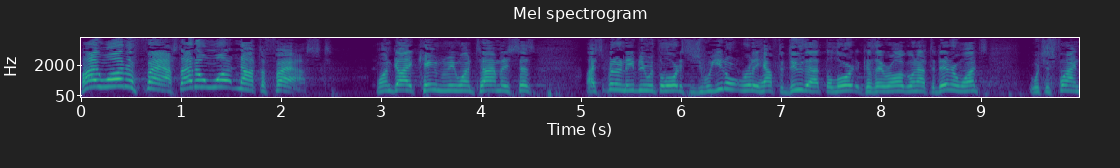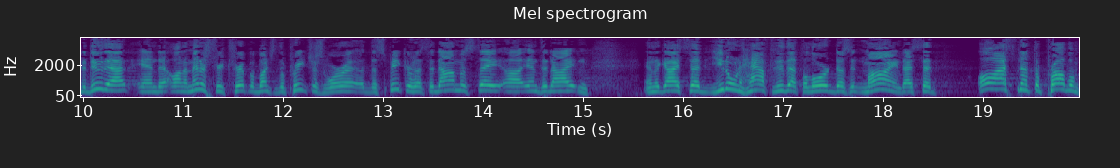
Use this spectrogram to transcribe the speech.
I want to fast. I don't want not to fast. One guy came to me one time and he says, I spent an evening with the Lord. He says, well, you don't really have to do that. The Lord, because they were all going out to dinner once, which is fine to do that. And uh, on a ministry trip, a bunch of the preachers were, uh, the speakers, I said, I'm going to stay uh, in tonight. And, and the guy said, you don't have to do that. The Lord doesn't mind. I said, Oh, that's not the problem.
